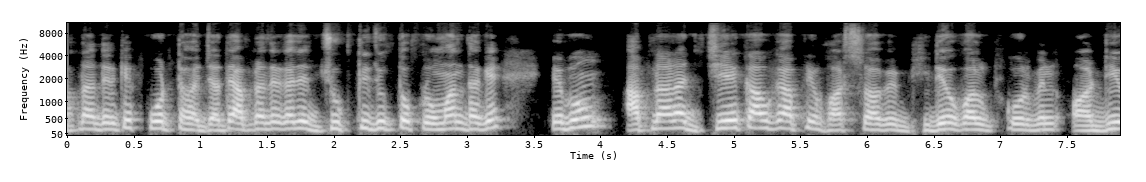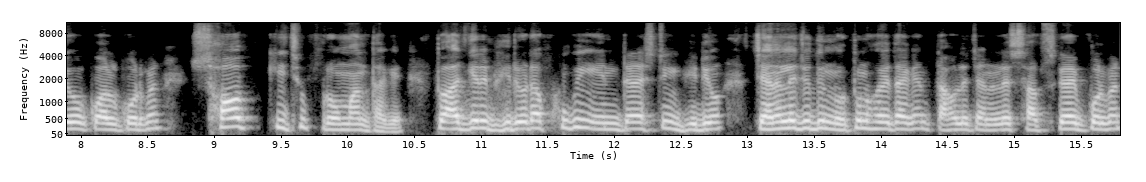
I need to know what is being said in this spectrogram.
আপনাদেরকে করতে হয়, যাতে আপনাদের কাছে যুক্তিযুক্ত প্রমাণ থাকে এবং আপনারা যে কাউকে আপনি হোয়াটসঅ্যাপে ভিডিও কল করবেন অডিও কল করবেন সব কিছু প্রমাণ থাকে। তো আজকের ভিডিওটা খুবই ইন্টারেস্টিং ভিডিও চ্যানেলে যদি নতুন হয়ে থাকেন, তাহলে চ্যানেলে সাবস্ক্রাইব করবেন।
